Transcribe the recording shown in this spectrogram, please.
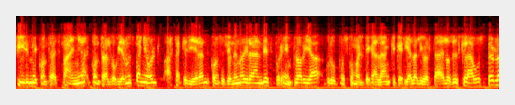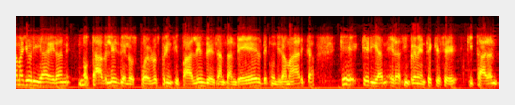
firme contra España, contra el gobierno español, hasta que dieran concesiones más grandes. Por ejemplo, había grupos como el de Galán que quería la libertad de los esclavos, pero la mayoría eran notables de los pueblos principales de Santander, de Cundinamarca, que querían era simplemente que se quitaran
